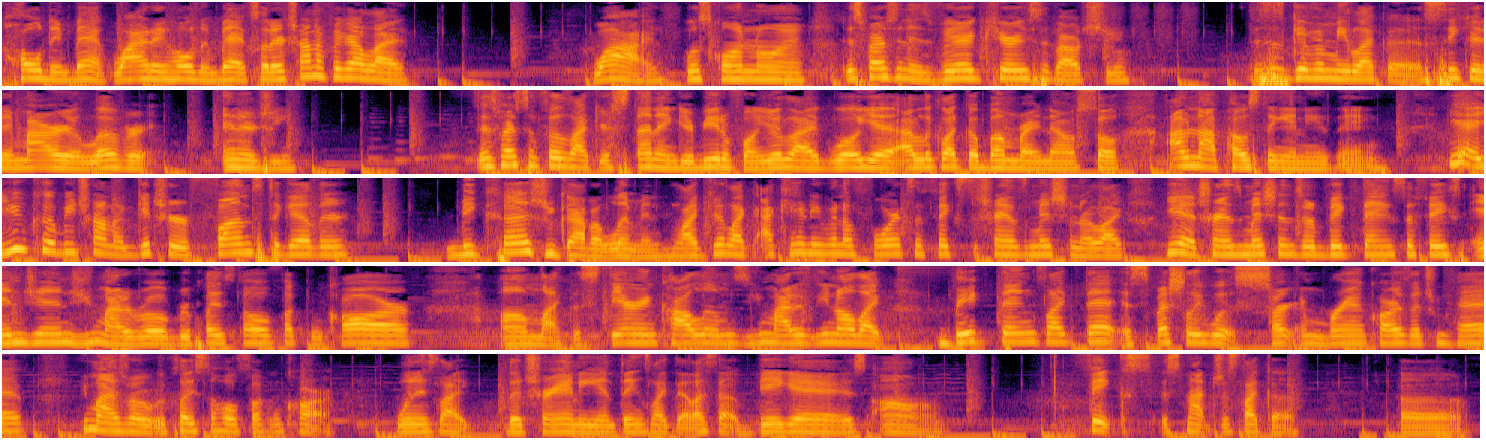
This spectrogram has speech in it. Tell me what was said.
holding back. Why are they holding back? So they're trying to figure out like why? What's going on? This person is very curious about you. This is giving me like a secret admirer, lover energy. This person feels like you're stunning, you're beautiful, and you're like, well, yeah, I look like a bum right now, so I'm not posting anything. Yeah, you could be trying to get your funds together because you got a lemon. Like you're like, I can't even afford to fix the transmission or like, yeah, transmissions are big things to fix. Engines, you might as well replace the whole fucking car. Um, like the steering columns, you might as, you know, like big things like that, especially with certain brand cars that you have, you might as well replace the whole fucking car when it's like the tranny and things like that. Like that big ass, um, fix. It's not just like a, a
